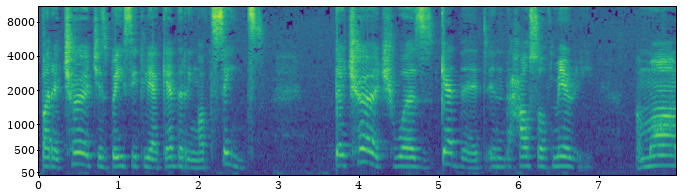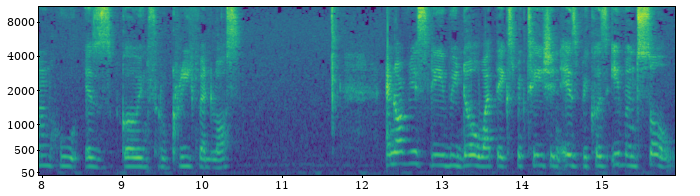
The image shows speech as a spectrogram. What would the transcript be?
But a church is basically a gathering of saints. The church was gathered in the house of Mary, a mom who is going through grief and loss and obviously, we know what the expectation is because even so,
